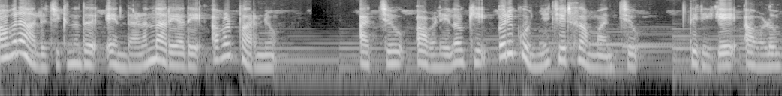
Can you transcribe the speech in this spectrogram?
അവൻ ആലോചിക്കുന്നത് എന്താണെന്നറിയാതെ അവൾ പറഞ്ഞു അച്ചു അവളെ നോക്കി ഒരു കുഞ്ഞു ചിരി സമ്മാനിച്ചു. തിരികെ അവളും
